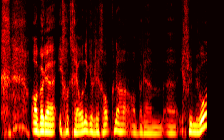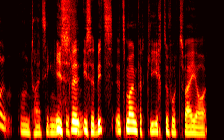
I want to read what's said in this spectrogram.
aber äh, ich habe keine Ahnung, viel ich abgenommen habe. Aber ähm, äh, ich fühle mich wohl und habe jetzt irgendwie... Ist, es ist ein bisschen, jetzt mal im Vergleich zu vor zwei Jahren,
